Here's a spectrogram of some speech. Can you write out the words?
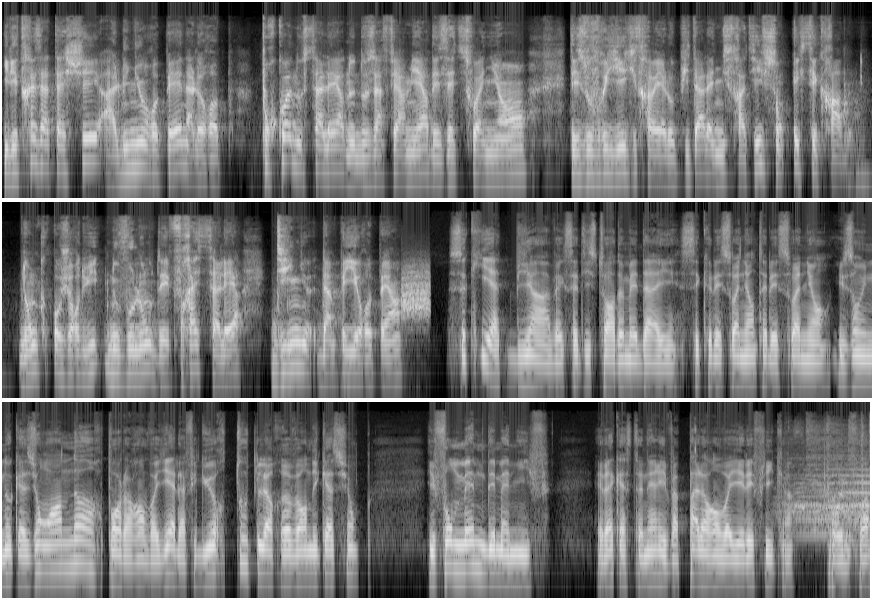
il est très attaché à l'Union européenne, à l'Europe. Pourquoi nos salaires de nos infirmières, des aides-soignants, des ouvriers qui travaillent à l'hôpital administratif sont exécrables? Donc aujourd'hui, nous voulons des vrais salaires dignes d'un pays européen. Ce qui est bien avec cette histoire de médaille, c'est que les soignantes et les soignants, ils ont une occasion en or pour leur envoyer à la figure toutes leurs revendications. Ils font même des manifs. Et là, Castaner, il va pas leur envoyer les flics, hein, pour une fois.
